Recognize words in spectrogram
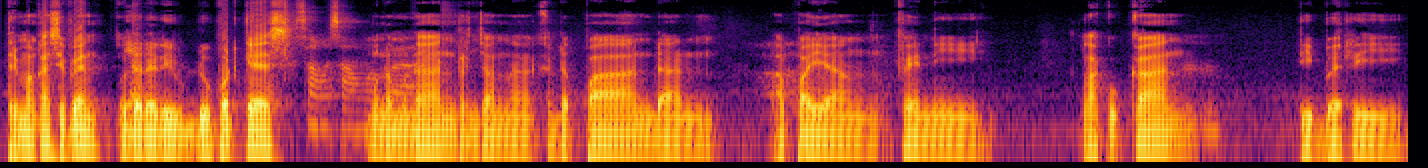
Terima kasih Pen udah ada di Du Podcast. Sama-sama. Mudah-mudahan rencana ke depan dan apa yang Feni lakukan diberi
